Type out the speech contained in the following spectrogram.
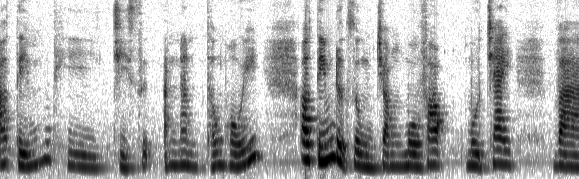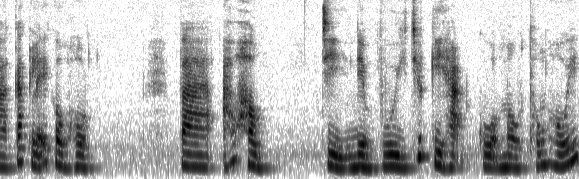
áo tím thì chỉ sự ăn năn thống hối. Áo tím được dùng trong mùa vọng, mùa chay và các lễ cầu hồn. Và áo hồng chỉ niềm vui trước kỳ hạn của màu thống hối.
